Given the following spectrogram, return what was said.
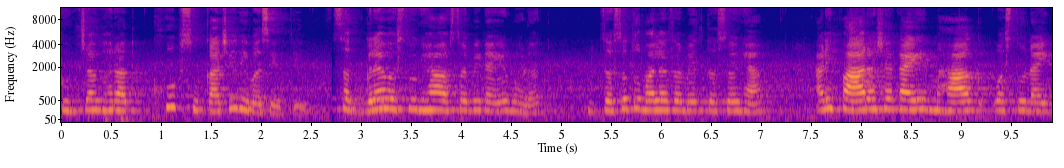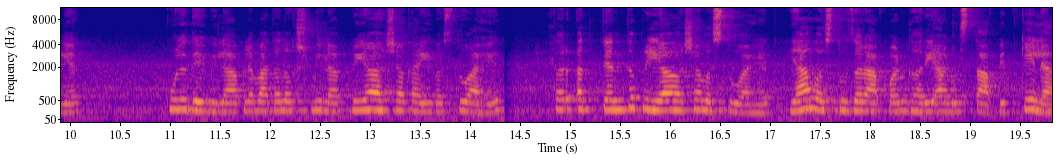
तुमच्या घरात खूप सुखाचे दिवस येतील. सगळ्या वस्तू घ्या असं मी नाही म्हणत. जसं तुम्हाला जमेल तसं घ्या. आणि फार अशा काही महाग वस्तू नाही आहेत कुलदेवीला आपल्या माता लक्ष्मीला प्रिय अशा काही वस्तू आहेत. तर अत्यंत प्रिय अशा वस्तू आहेत. ह्या वस्तू जर आपण घरी आणून स्थापित केल्या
